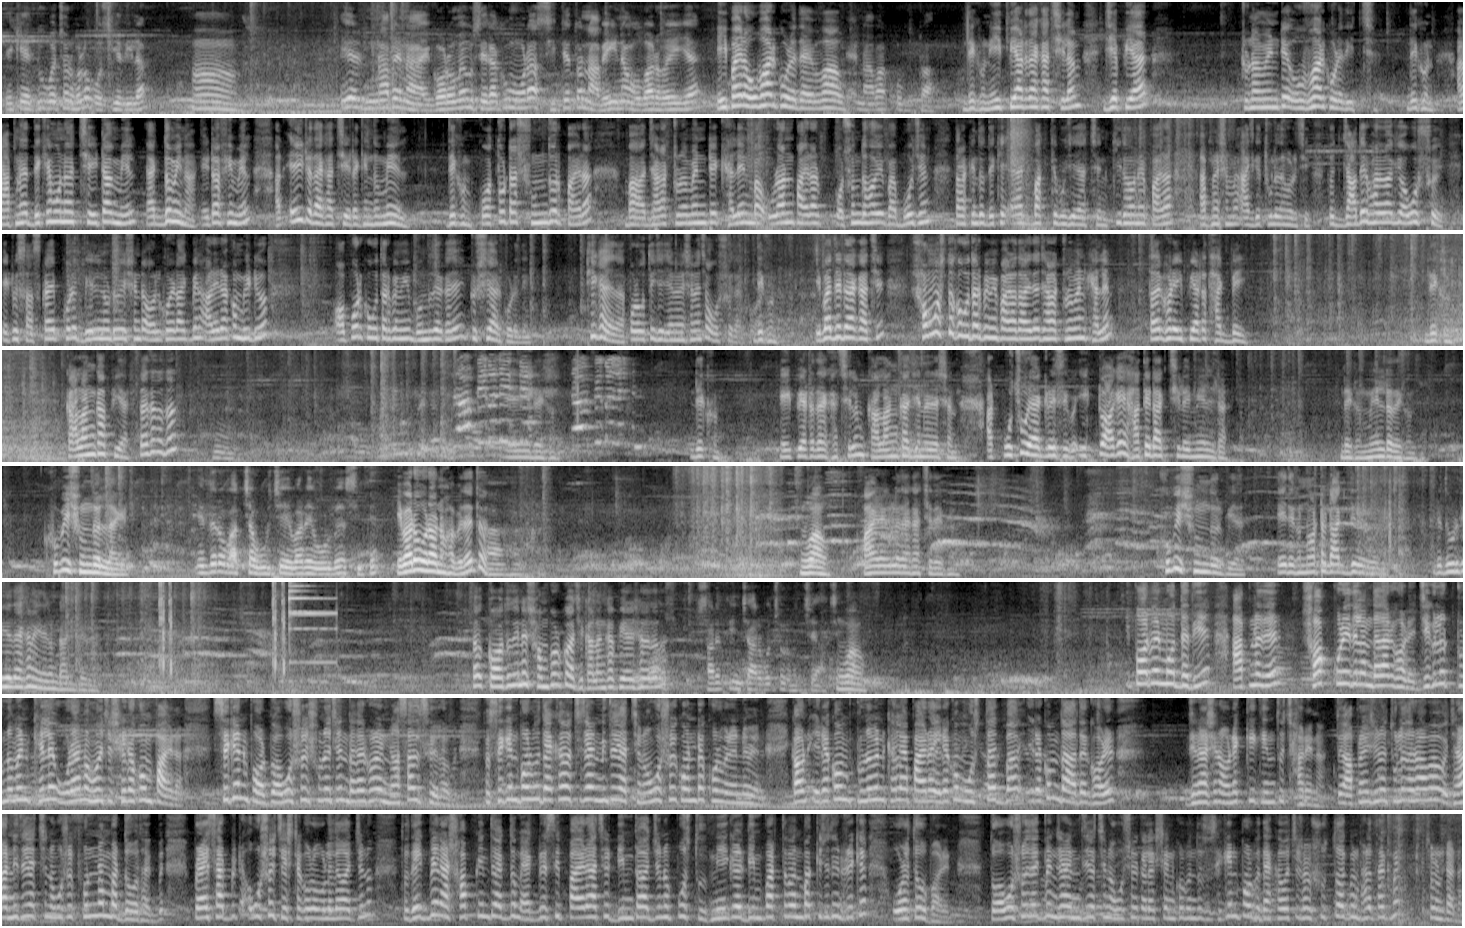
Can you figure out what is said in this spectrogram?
একে দু বছর হলো বসিয়ে দিলাম। এর নাবে না গরমেও সেরকম ওরা শীতে তো নাবেই না ওভার হয়ে যায়। এই পায়রা ওভার করে দেয় ওয়াও নাবা খুব দেখুন এই পেয়ার দেখাচ্ছিলাম যে পেয়ার টুর্নামেন্টে ওভার করে দিচ্ছে। দেখুন, আর আপনার দেখে মনে হচ্ছে এটা মেল একদমই না, এটা ফিমেল আর এইটা দেখাচ্ছে, এটা কিন্তু মেল দেখুন, কতটা সুন্দর পায়রা, বা যারা টুর্নামেন্টে খেলেন বা উড়ান পায়রার পছন্দ হয় বা বোঝেন, তারা কিন্তু দেখে এক বাক্যে বুঝে যাচ্ছেন কী ধরনের পায়রা আপনার সামনে আজকে তুলে ধরেছি। তো যাদের ভালো লাগে অবশ্যই একটু সাবস্ক্রাইব করে বেল নোটিফিকেশনটা অল করে রাখবেন, আর এরকম ভিডিও অপর কবুতরপ্রেমী বন্ধুদের কাছে একটু শেয়ার করে দিন। ঠিক আছে, দাদা, পরবর্তী যে জেনারেশন আছে, অবশ্যই দেখো। দেখুন, এবার যেটা দেখাচ্ছি, সমস্ত কবুতর প্রেমী পায়রা দাঁড়িয়ে যারা টুর্নামেন্ট খেলেন, তাদের ঘরে এই পিয়াটা থাকবেই। দেখুন কালাঙ্কা পিয়ার তাই তো দাদা? এই দেখুন দেখুন এই পেয়ারটা দেখাচ্ছিলাম কালাঙ্কা জেনারেশন আর প্রচুর অ্যাগ্রেসিভ একটু আগে হাতে ডাকছিল এই মেলটা দেখুন মেলটা দেখুন খুবই সুন্দর লাগে। এদেরও বাচ্চা উড়ছে এবারে উড়বে শীতে। এবারও ওড়ানো হবে তাই তো? হ্যাঁ, হ্যাঁ। ওয়াও পায়রাগুলো দেখাচ্ছে দেখুন। খুবই সুন্দর পেয়ার। এই দেখুন নটা ডাক দেবে বলে। দূর দিয়ে দেখেন এই দেখুন ডাক দেবে। তো কতদিনের সম্পর্ক আছে কালাঙ্কা পেয়ারের সাথে দাদা? সাড়ে তিন চার বছর হচ্ছে ওয়াও। এই পর্বের মধ্যে দিয়ে আপনাদের শখ করে দিলাম দাদার ঘরে। যেগুলো টুর্নামেন্ট খেলে ওড়ানো হয়েছে সেরকম পায়রা সেকেন্ড পর্বে অবশ্যই শুনেছেন দাদার ঘরে নাসাল সেল হবে। তো সেকেন্ড পর্বে দেখা হচ্ছে যারা নিতে যাচ্ছেন অবশ্যই কন্ট্যাক্ট করবেন নেবেন। কারণ এরকম টুর্নামেন্ট খেলা পায়রা এরকম ওস্তাদ বা এরকম দাদাদের ঘরের জেনারেশন অনেককেই কিন্তু ছাড়ে না। তো আপনার জন্য তুলে ধরা হবে, যারা নিতে যাচ্ছেন অবশ্যই ফোন নাম্বার দেওয়া থাকবে। প্রাইস আপডেট অবশ্যই চেষ্টা করব বলে দেওয়ার জন্য। তো দেখবেন আর সব কিন্তু একদম অ্যাগ্রেসিভ পায়রা আছে, ডিম দেওয়ার জন্য প্রস্তুত। নিয়ে গেলে ডিম পারতে পারেন বা কিছুদিন রেখে ওড়াতেও পারেন। তো অবশ্যই দেখবেন যারা নিতে যাচ্ছেন অবশ্যই কালেকশন করবেন। তো সেকেন্ড পর্বে দেখা হচ্ছে সব সুস্থ থাকবেন, ভালো থাকবেন। চলুন, টাটা।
